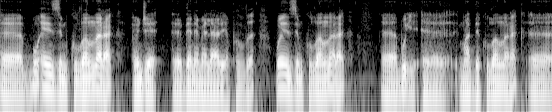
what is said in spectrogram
e, bu enzim kullanılarak önce e, denemeler yapıldı. Bu enzim kullanılarak e, bu e, madde kullanılarak e,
